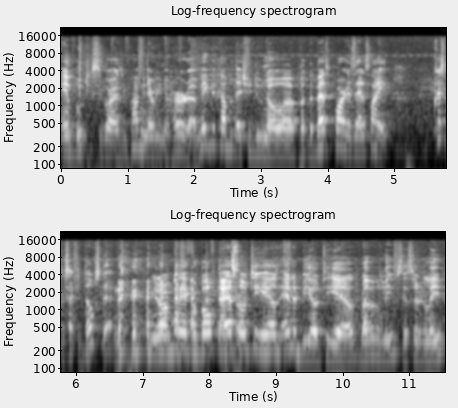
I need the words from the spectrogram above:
and boutique cigars you probably never even heard of. Maybe a couple that you do know of, but the best part is that it's like Christmas at your doorstep. you know what I'm saying? For both the SOTLs right. and the BOTLs, brother the leaf, sister the leaf,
